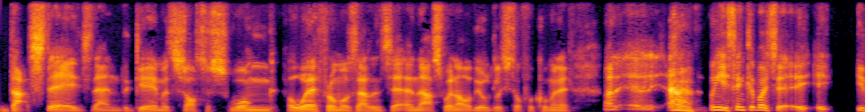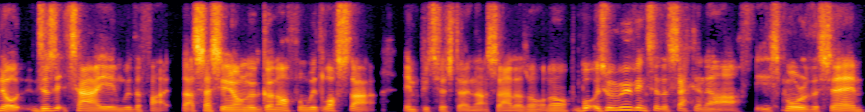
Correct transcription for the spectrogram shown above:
that stage, then the game had sort of swung away from us, hadn't it? And that's when all the ugly stuff were coming in. And uh, when you think about it, it, it you know, does it tie in with the fact that Sessegnon had gone off and we'd lost that impetus down that side? I don't know. But as we move into the second half, it's more of the same.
